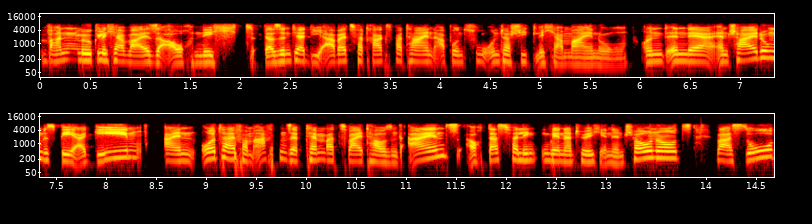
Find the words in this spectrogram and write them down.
wann möglicherweise auch nicht. Da sind ja die Arbeitsvertragsparteien ab und zu unterschiedlicher Meinung. Und in der Entscheidung des BAG, ein Urteil vom 8. September 2001, auch das verlinken wir natürlich in den Show Notes, war es so,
